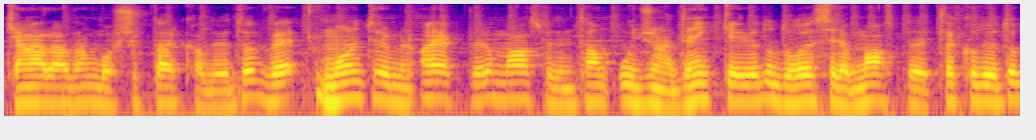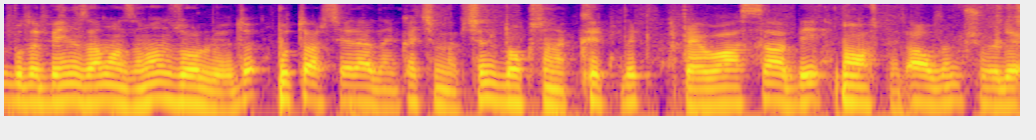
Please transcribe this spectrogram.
Kenarlardan boşluklar kalıyordu ve monitörümün ayakları mousepad'in tam ucuna denk geliyordu. Dolayısıyla mousepad'e takılıyordu. Bu da beni zaman zaman zorluyordu. Bu tarz şeylerden kaçınmak için 90'a 40'lık devasa bir mousepad aldım. Şöyle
